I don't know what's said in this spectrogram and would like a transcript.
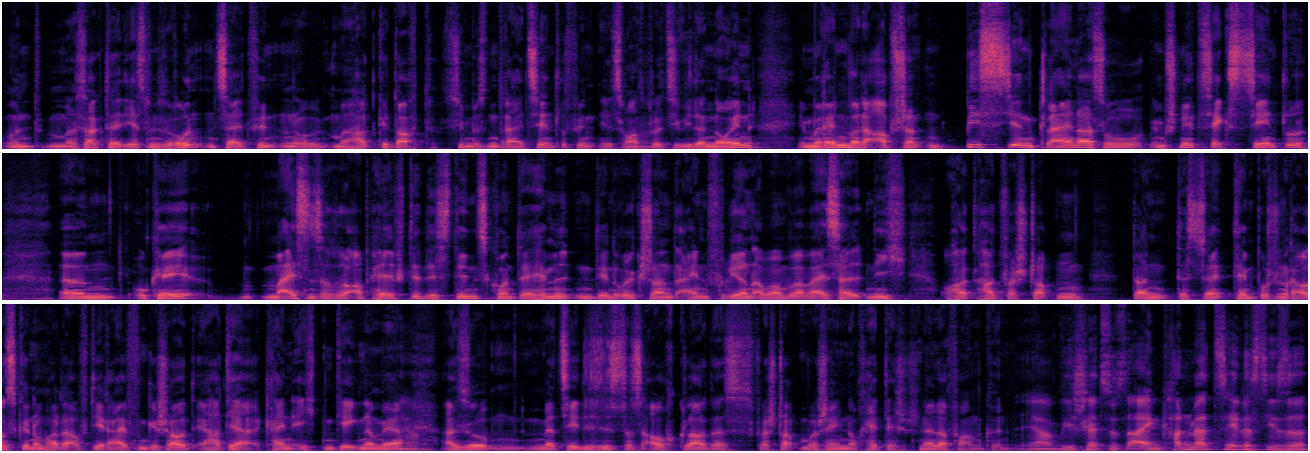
Und man sagt halt, jetzt müssen wir Rundenzeit finden. Aber man hat gedacht, sie müssen drei Zehntel finden. Jetzt waren es plötzlich wieder neun. Im Rennen war der Abstand ein bisschen kleiner, so im Schnitt sechs Zehntel. Ähm, okay, meistens also ab Hälfte des Stints konnte Hamilton den Rückstand einfrieren, aber man weiß halt nicht, hat, hat Verstappen dann das Tempo schon rausgenommen, hat er auf die Reifen geschaut. Er hat ja keinen echten Gegner mehr. Ja. Also Mercedes ist das auch klar, dass Verstappen wahrscheinlich noch hätte schneller fahren können. Ja, wie schätzt du es ein? Kann Mercedes diese,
